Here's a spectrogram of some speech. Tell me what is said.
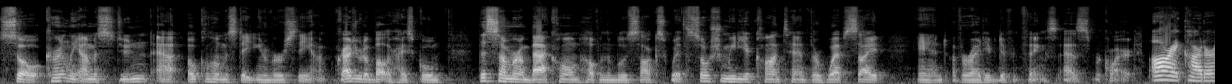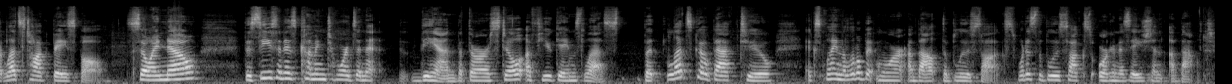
So, currently, I'm a student at Oklahoma State University. I'm a graduate of Butler High School. This summer, I'm back home helping the Blue Sox with social media content, their website, and a variety of different things as required. All right, Carter, let's talk baseball. So, I know the season is coming towards an, the end, but there are still a few games left. But let's go back to explain a little bit more about the Blue Sox. What is the Blue Sox organization about?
